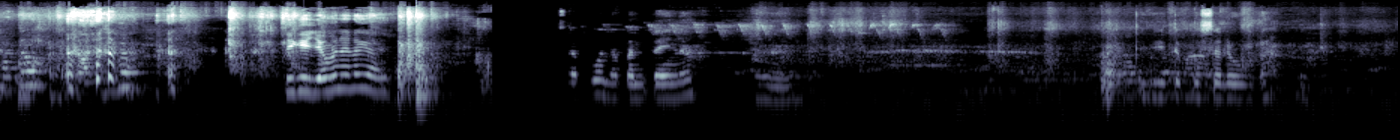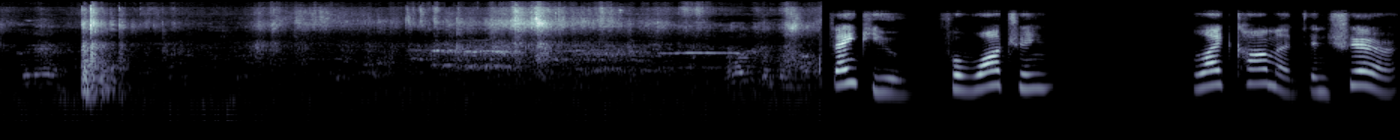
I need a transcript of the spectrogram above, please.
mga. Sige, diyan mo nalagay. Isa po, napantay na. Dito po sa loob. ah. Thank you for watching. Like, comment, and share.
